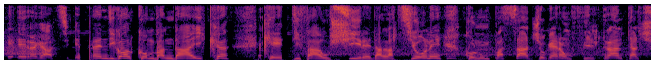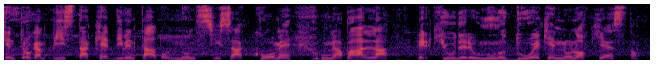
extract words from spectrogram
E, e, ragazzi, e prendi gol con Van Dyke che ti fa uscire dall'azione con un passaggio che era un filtrante al centrocampista che è diventato, non si sa come, una palla per chiudere un 1-2 che non ho chiesto.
